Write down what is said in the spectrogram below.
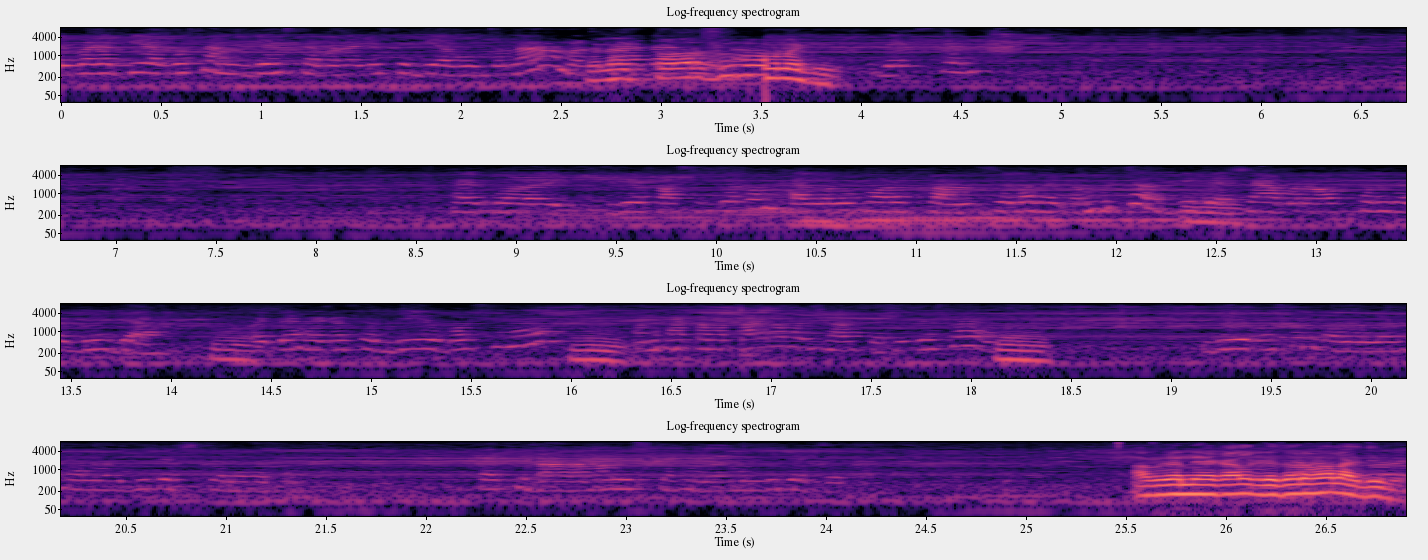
এবারে বিয়ে করছে আমি এবারে গেছে বিয়ে করব না আমার তাহলে তোর দাওয়া নাকি? দেখছেন। বিয়ে পাশে যখন খেলার উপর ফ্রান্স ছিলাম এটা বুঝছ বিদেশে আমার অপশন দুইটা ওইটা গেছে বিয়ে বসবো। আমি হাতে আমার টাকা পয়সা আছে ঠিক আছে? বিয়ে বসতাম তাহলে খেলার বিদেশ চলে যেতাম তাই কি বাবা মানুষকে খেলে বিদেশ যেতাম আজকে নিয়ে কালকে ধরে ফালাই দিবে।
